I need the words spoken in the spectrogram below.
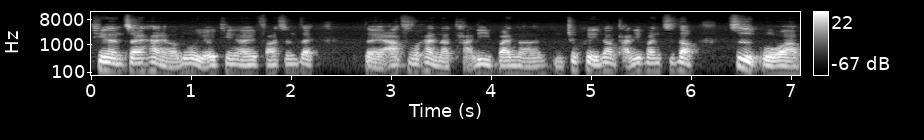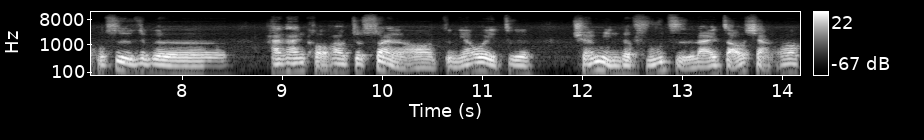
天然灾害哦，如果有一天还发生在对阿富汗啊，塔利班啊，你就可以让塔利班知道治国啊，不是这个喊喊口号就算了哦，你要为这个全民的福祉来着想哦，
